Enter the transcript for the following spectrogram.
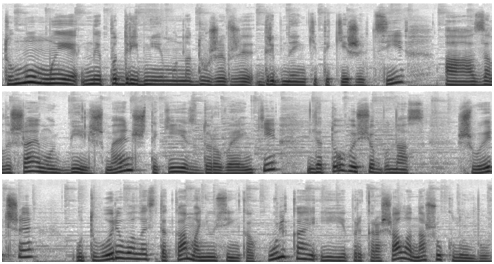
тому ми не подрібнюємо на дуже вже дрібненькі такі живці, а залишаємо більш-менш такі здоровенькі для того, щоб у нас швидше утворювалась така манюсінька кулька і прикрашала нашу клумбу.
